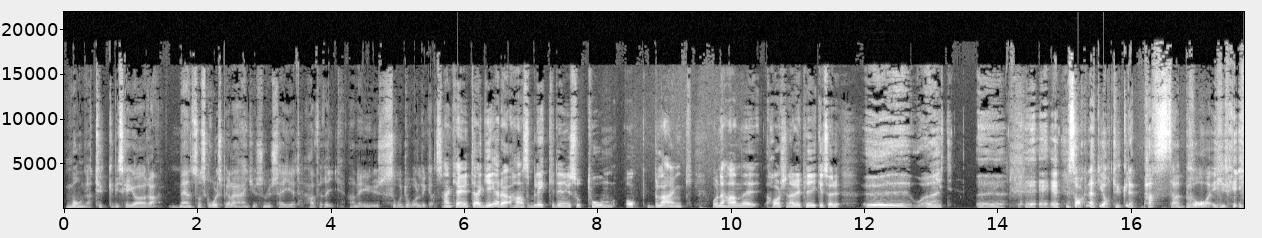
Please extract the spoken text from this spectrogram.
många tycker vi ska göra. Men som skådespelare är han ju som du säger ett haveri. Han är ju så dålig alltså. Han kan ju inte agera. Hans blick den är ju så tom och blank. Och när han eh, har sina repliker så är det uh, what? Men saken är att jag tycker det passar bra i, i,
